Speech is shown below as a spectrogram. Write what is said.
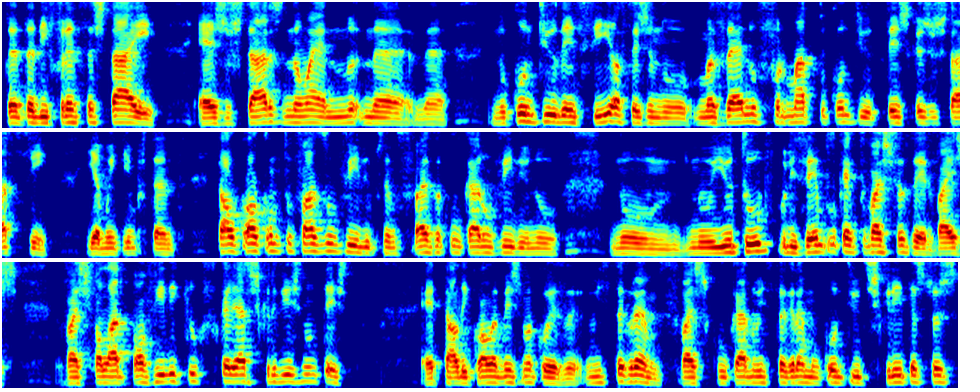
Portanto, a diferença está aí. É ajustar, não é na, na no conteúdo em si, ou seja, no, mas é no formato do conteúdo. Tens que ajustar sim, e é muito importante. Tal qual como tu fazes um vídeo, por exemplo, se vais a colocar um vídeo no, no, no YouTube, por exemplo, o que é que tu vais fazer? Vais, vais falar para o vídeo aquilo que se calhar escrevias num texto. É tal e qual a mesma coisa. No Instagram, se vais colocar no Instagram um conteúdo escrito, as pessoas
